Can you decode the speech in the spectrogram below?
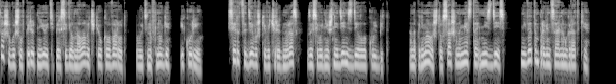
Саша вышел вперед нее и теперь сидел на лавочке около ворот, вытянув ноги и курил. Сердце девушки в очередной раз за сегодняшний день сделало кульбит. Она понимала, что Сашино место не здесь, не в этом провинциальном городке.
